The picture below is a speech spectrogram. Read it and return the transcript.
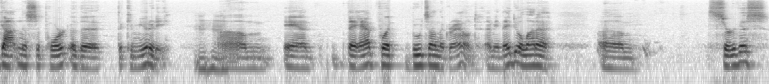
gotten the support of the the community, mm-hmm. um, and they have put boots on the ground. I mean, they do a lot of um, service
